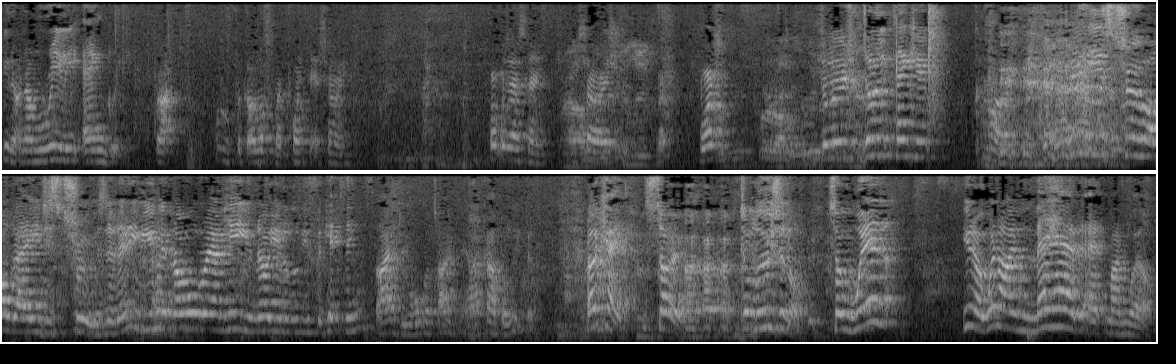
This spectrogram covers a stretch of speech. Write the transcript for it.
You know, and I'm really angry. Right. Oh, I forgot, I lost my point there, sorry. What was I saying? I'm sorry. What? Delusion. Delusion. Thank you. God. it really is true, old age is true, isn't it? Any of you getting old around here, you know you, you forget things. I do all the time now. I can't believe it. Okay, so, delusional. So when, you know, when I'm mad at Manuel,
